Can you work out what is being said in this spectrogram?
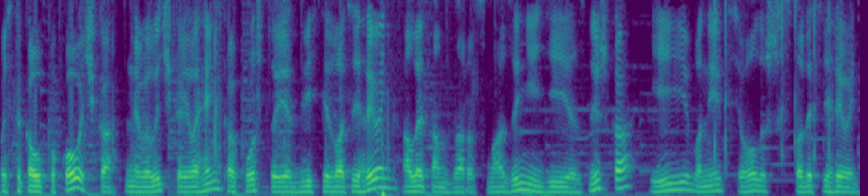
Ось така упаковочка, невеличка і легенька, коштує 220 гривень, але там зараз в магазині діє знижка, і вони всього лиш 110 гривень.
